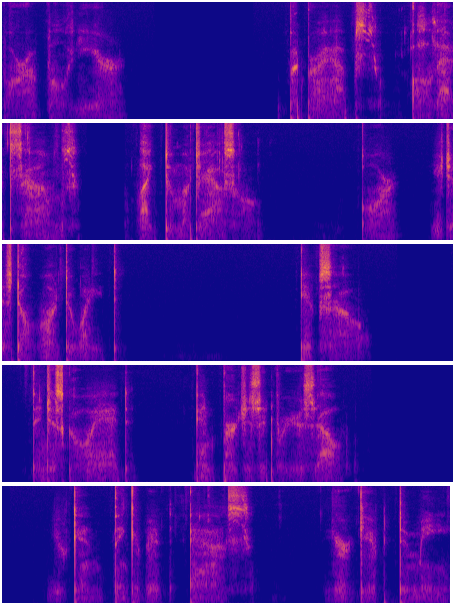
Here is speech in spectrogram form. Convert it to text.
for a full year. But perhaps all that sounds like too much hassle, or you just don't want to wait. If so, then just go ahead and purchase it for yourself. You can think of it as your gift to me,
